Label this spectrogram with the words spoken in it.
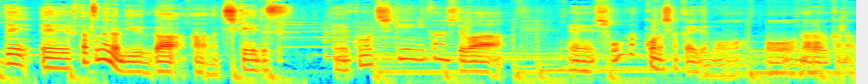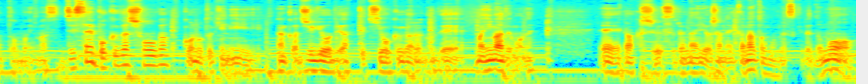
い、で、えー、2つ目の理由があ地形です。えー、この地形に関しては、えー、小学校の社会でも習うかなと思います実際僕が小学校の時になんか授業でやった記憶があるので、まあ、今でもね、えー、学習する内容じゃないかなと思うんですけれども、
